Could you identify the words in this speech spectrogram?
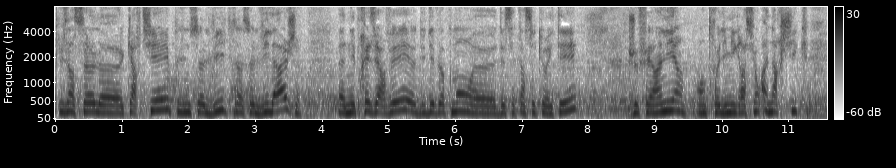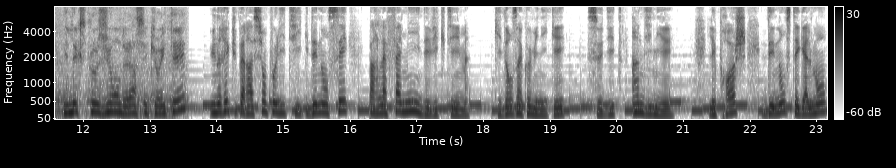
Plus un seul quartier, plus une seule ville, plus un seul village n'est préservé du développement de cette insécurité. Je fais un lien entre l'immigration anarchique et l'explosion de l'insécurité. Une récupération politique dénoncée par la famille des victimes, qui dans un communiqué se dit indignée. Les proches dénoncent également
